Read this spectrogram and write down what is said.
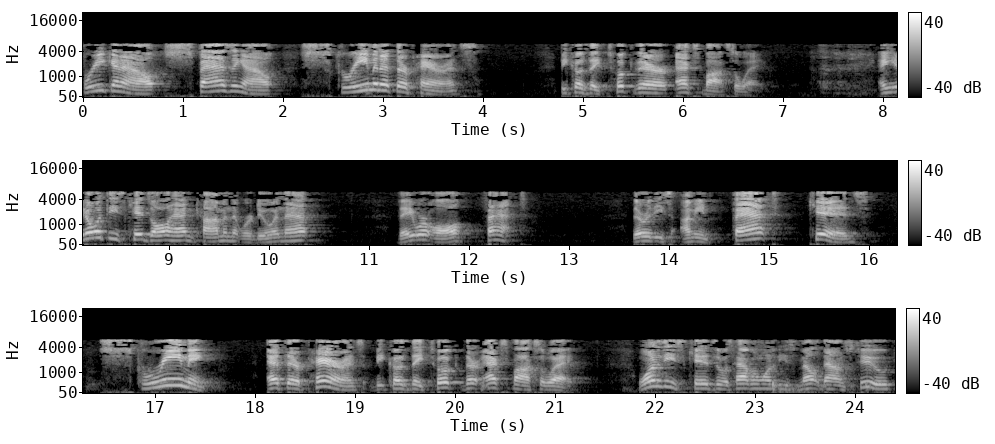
freaking out, spazzing out, screaming at their parents because they took their Xbox away. And you know what these kids all had in common that were doing that? They were all fat. There were these, I mean, fat kids screaming at their parents because they took their Xbox away. One of these kids that was having one of these meltdowns too,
